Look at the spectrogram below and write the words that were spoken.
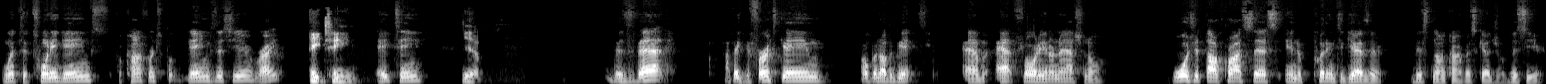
went to 20 games for conference games this year, right? 18. 18? Yep. Does that, I think the first game opened up against um, at Florida International. What was your thought process in putting together this non-conference schedule this year?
